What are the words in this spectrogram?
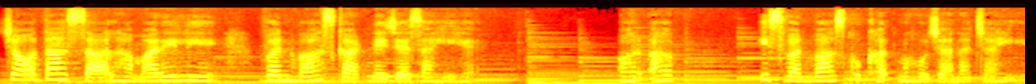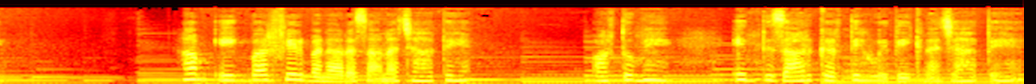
चौदह साल हमारे लिए वनवास काटने जैसा ही है, और अब इस वनवास को खत्म हो जाना चाहिए। हम एक बार फिर बनारस आना चाहते हैं, और तुम्हें इंतज़ार करते हुए देखना चाहते हैं।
